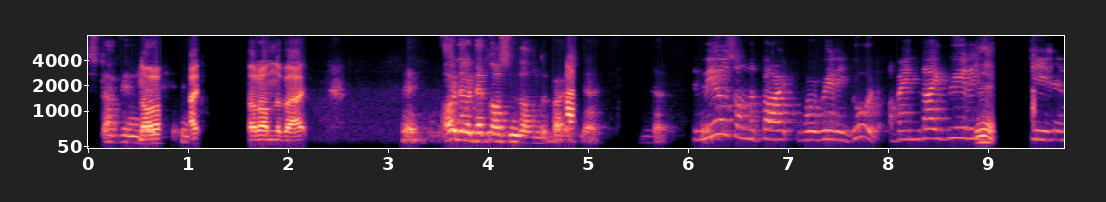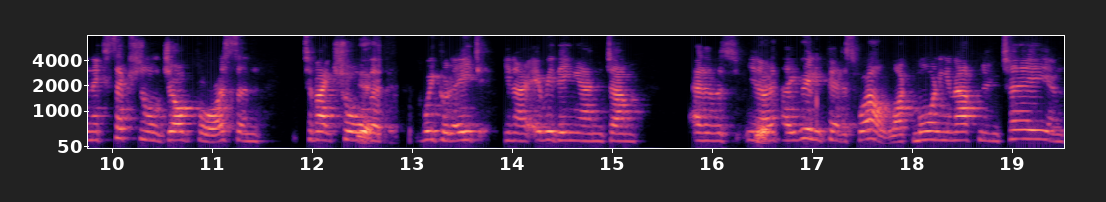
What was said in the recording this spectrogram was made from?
stuff in No. the. Not on the boat. Oh no, that wasn't on the boat. No. The meals on the boat were really good. I mean, they really Yeah. did an exceptional job for us and to make sure Yeah. that we could eat, you know, everything and um, and it was, you know, they really fed us well, like morning and afternoon tea and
